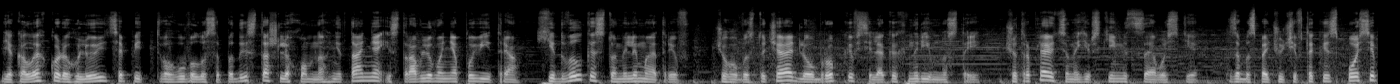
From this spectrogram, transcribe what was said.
яка легко регулюється під вагу велосипедиста шляхом нагнітання і стравлювання повітря. Хід вилки 100 мм, чого вистачає для обробки всіляких нерівностей, що трапляються на гірській місцевості, забезпечуючи в такий спосіб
